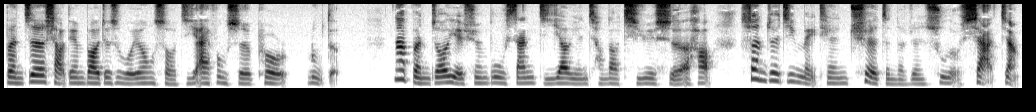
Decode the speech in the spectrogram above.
本次的小电报就是我用手机 iPhone 12 Pro 录的。那本周也宣布三级要延长到七月十二号。算最近每天确诊的人数有下降，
